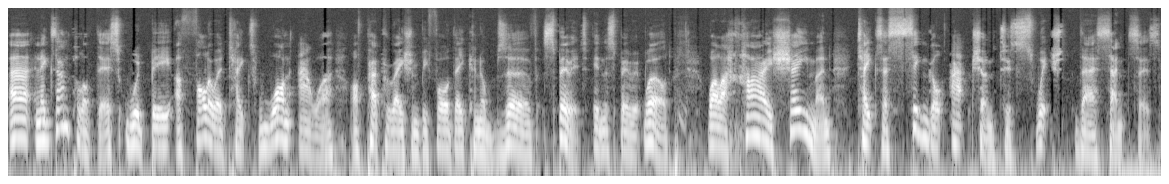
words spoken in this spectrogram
Uh, an example of this would be a follower takes one hour of preparation before they can observe spirit in the spirit world, while a high shaman takes a single action to switch their senses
